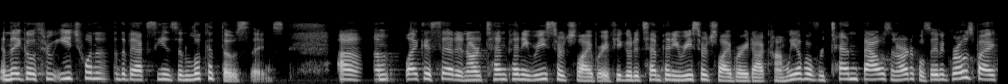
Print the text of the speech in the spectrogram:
And they go through each one of the vaccines and look at those things. Um, like i said in our Tenpenny research library if you go to tenpennyresearchlibrary.com we have over 10000 articles and it grows by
